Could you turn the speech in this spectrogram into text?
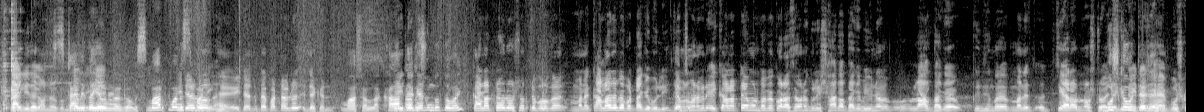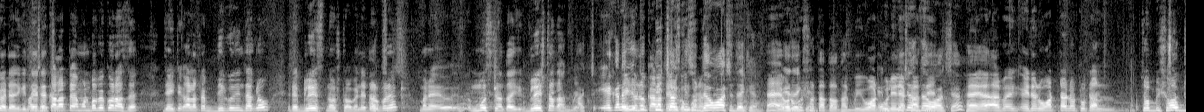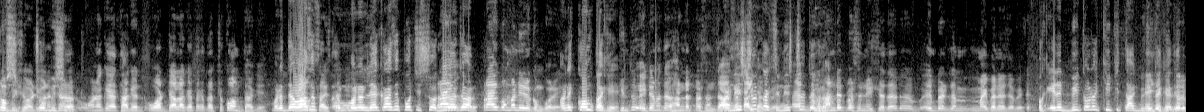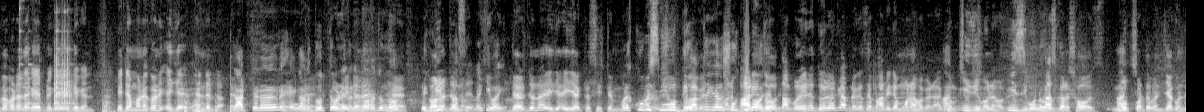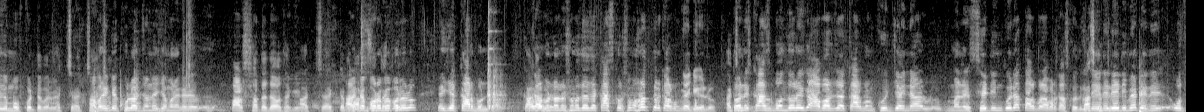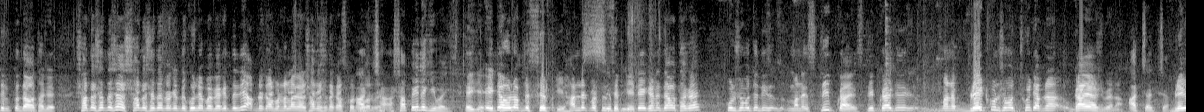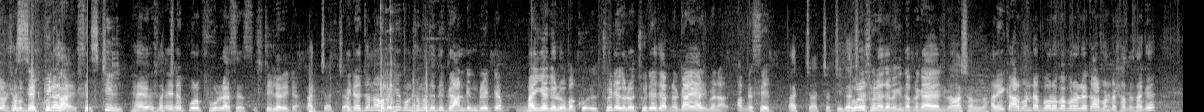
স্টাইলই থাকে অন্যরকম। স্টাইলে যে- অন্যরকম। স্মার্ট মানে স্মার্ট হ্যাঁ এটার ব্যাপারটা হলো দেখেন। মাশাআল্লাহ খালাটা সুন্দর তো ভাই। কালারটা হলো সবচেয়ে বড় মানে কালারের ব্যাপারটা আগে বলি। যেমন আচ্ছা। মনে করেন এই কালারটা এমন ভাবে করা আছে অনেকগুলি সাদা থাকে বিভিন্ন লাল থাকে কিছুদিন পরে মানে চেহারা নষ্ট হয় যায়। উঠে। হ্যাঁ বুশকে উঠে যায়। কিন্তু আচ্ছা, এটা কালারটা এমন ভাবে করা আছে যে এইটা কালারটা দীর্ঘদিন থাকলেও এটা গ্লেস নষ্ট হবে না। এটার উপরে মানে মসৃণতা গ্লেসটা থাকবে। আচ্ছা এখানে কিন্তু কালারটা কিছু দেওয়া আছে। দেখেন। হ্যাঁ ওটা সুতাটাও থাকবে ওয়ার্ডগুলি লেখা আছে। হ্যাঁ আর এটার ওয়ার্ডটা হলো টোটাল চব্বিশ ওয়াট 24 চব্বিশ ওয়াট 24 অনেকে- অনেকে থাকে ওয়াট যা লাগে থাকে তার কম থাকে। মানে দেওয়া আছে Down size থাকে। মানে লেখা আছে পঁচিশশো দুই প্রায়- কোম্পানি এরকম করে। মানে কম থাকে। কিন্তু এটার মধ্যে হান্ড্রেড পার্সেন্ট যা মানে আছে নিশ্চয় থাকছে, নিশ্চয় থাকবে। হান্ড্রেড পার্সেন্ট নিশ্চয় এই মাইপা নেওয়া যাবে। ওকে এর ভিতরে কি কি থাকবে এই যে ভিতরের ব্যাপারটা দেখে আপনাকে এই দেখেন। এটা মনে করেন এই যে হ্যান্ডেলটা টেনে ধরতে পারে এখানে ধরার জন্য হ্যাঁ, গ্রিপ আছে নাকি ভাই? দেওয়ার জন্য এই যে এই একটা সিস্টেম মানে ধরতে গেলে শক্তি পাওয়া যাবে। তারপরে ধরে রাখলে আপনার কাছে ভারীটা মনে হবে না। একদম আচ্ছা, ইজি আচ্ছা। মনে হবে। Easy মনে কাজ হবে। করা সহজ। মুভ আচ্ছা। করতে পারেন। যে কোনো দিকে মুভ করতে পারবেন আচ্ছা, আচ্ছা, আবার আচ্ছা। এটা খোলার জন্য এই যে মনে করেন পার্স সাথে দেওয়া থাকে। আচ্ছা একটা আর একটা বড় ব্যাপার হলো এই যে কার্বনটা কার্বনটা। অনেক সময় দেখা কাজ করার সময় হঠাৎ করে কার্বন কেটে গেল। তখন। কাজ বন্ধ হয়ে গিয়ে আবার যা কার্বন খুঁজ যায় না মানে সেটিং করে তারপর আবার কাজ করতে কিন্তু এনে রেডিমেড এনে অতিরিক্ত দেওয়া থাকে। সাথে সাথে সাথে সাথে প্যাকেটে খুলে বা প্যাকেটে দিয়ে আপনি কার্বনটা লাগায় সাথে সাথে কাজ করতে পারবেন। আচ্ছা সাথে এটা কি ভাই? এই যে এটা হলো আপনার সেফটি হান্ড্রেড পার্সেন্ট সেফটি এটা এখানে দেওয়া থাকে কোন সময় যদি মানে স্ট্রিপ খায় স্ট্রিপ খায় যদি মানে ব্লেড কোন সময় ছুঁইতে আপনার গায়ে আসবে না। আচ্ছা আচ্ছা। ব্লেড অনেক সময় ব্লেড খুলে যায়। স্টিল হ্যাঁ এটা পুরো ফুল অ্যাসেস স্টিলের এটা। আচ্ছা আচ্ছা। এটার জন্য হবে কি কোন সময় যদি গ্রাইন্ডিং ব্লেডটা ভাঙা গেল বা ছুটে গেল ছুটে যে আপনার গায়ে আসবে না আপনি সেফ আচ্ছা আচ্ছা ঠিক দূরে আছে সরে যাবে কিন্তু আপনার গায়ে আসবে না। মাশাআল্লাহ। আর এই কার্বনটা বড় ব্যাপার হলে কার্বনটা সাথে থাকে।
